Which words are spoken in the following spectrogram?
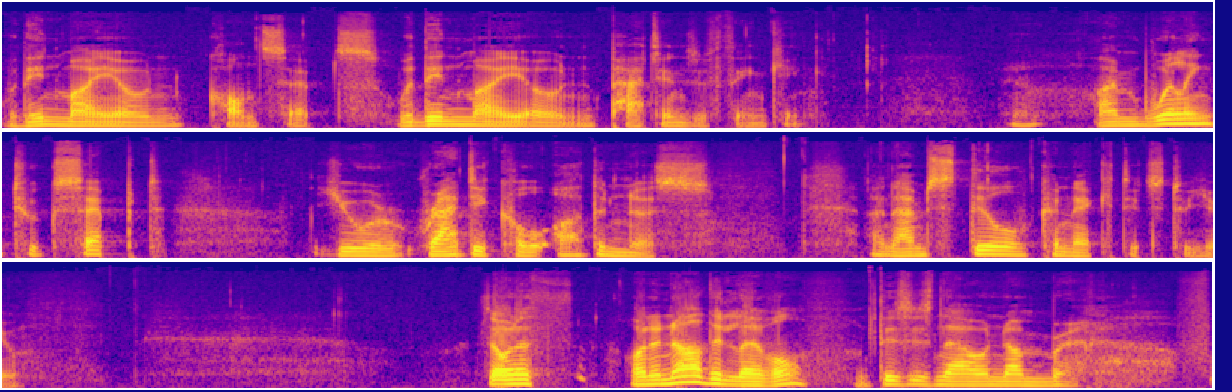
within my own concepts, within my own patterns of thinking. I'm willing to accept your radical otherness and I'm still connected to you. So on, th- on another level, this is now number f-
